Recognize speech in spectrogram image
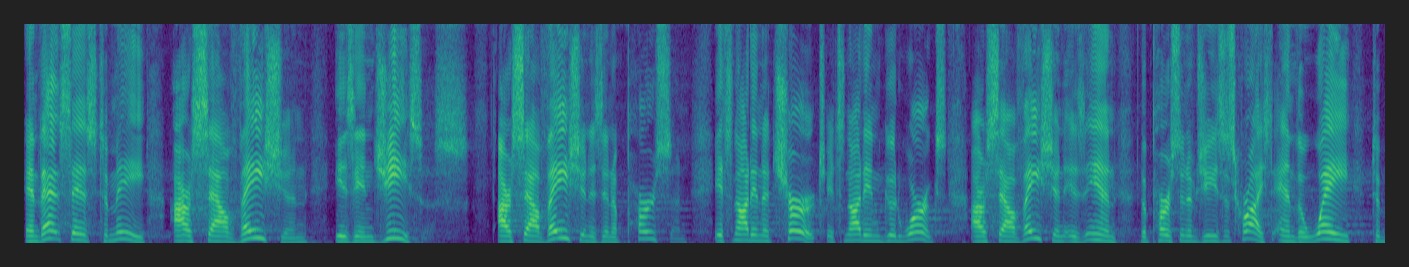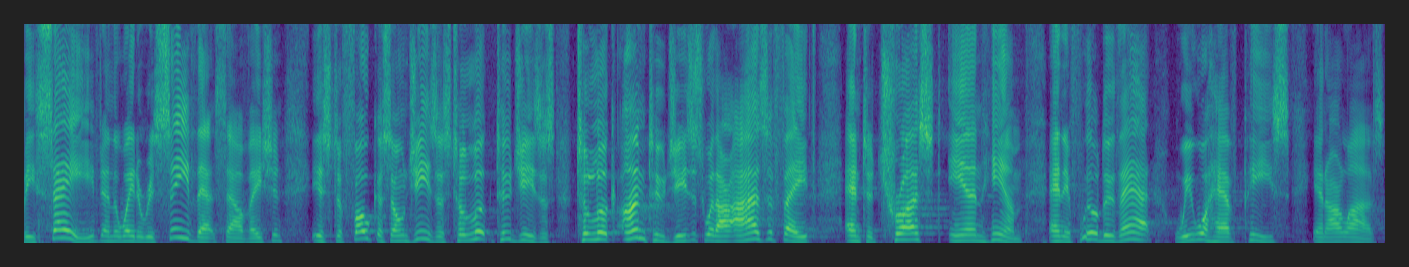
And that says to me, our salvation is in Jesus. Our salvation is in a person. It's not in a church. It's not in good works. Our salvation is in the person of Jesus Christ. And the way to be saved and the way to receive that salvation is to focus on Jesus, to look to Jesus, to look unto Jesus with our eyes of faith, and to trust in Him. And if we'll do that, we will have peace in our lives.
